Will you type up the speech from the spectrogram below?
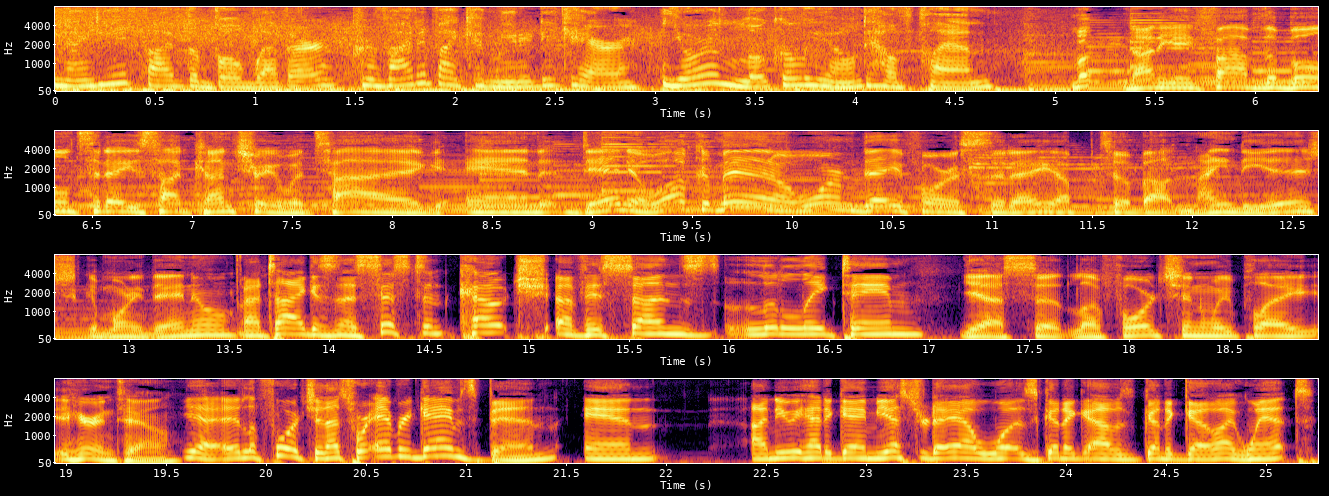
98.5 The Bull Weather, provided by Community Care, your locally owned health plan. Look, 98.5 The Bull, today's Hot Country with Tig and Daniel. Welcome in. A warm day for us today, up to about 90 ish. Good morning, Daniel. Uh, Tig is an assistant coach of his son's little league team. Yes, at La Fortune, we play here in town. Yeah, at La Fortune. That's where every game's been. And I knew he had a game yesterday. I was gonna I was gonna go. I went.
